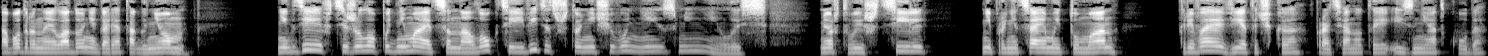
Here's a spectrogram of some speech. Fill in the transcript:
ободранные ладони горят огнем. Нигдеев тяжело поднимается на локти и видит, что ничего не изменилось. Мертвый штиль, непроницаемый туман, кривая веточка, протянутая из ниоткуда.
